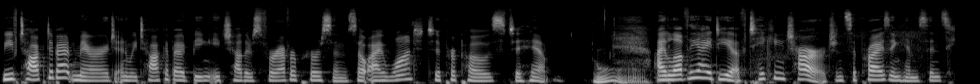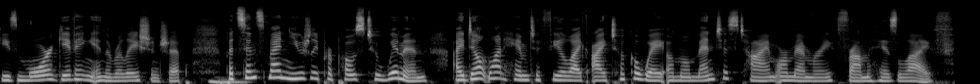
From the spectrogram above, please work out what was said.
We've talked about marriage and we talk about being each other's forever person, so I want to propose to him. Ooh. I love the idea of taking charge and surprising him since he's more giving in the relationship. But since men usually propose to women, I don't want him to feel like I took away a momentous time or memory from his life.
